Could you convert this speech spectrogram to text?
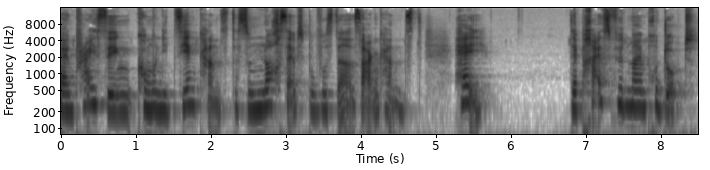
dein Pricing kommunizieren kannst, dass du noch selbstbewusster sagen kannst, hey, der Preis für mein Produkt,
